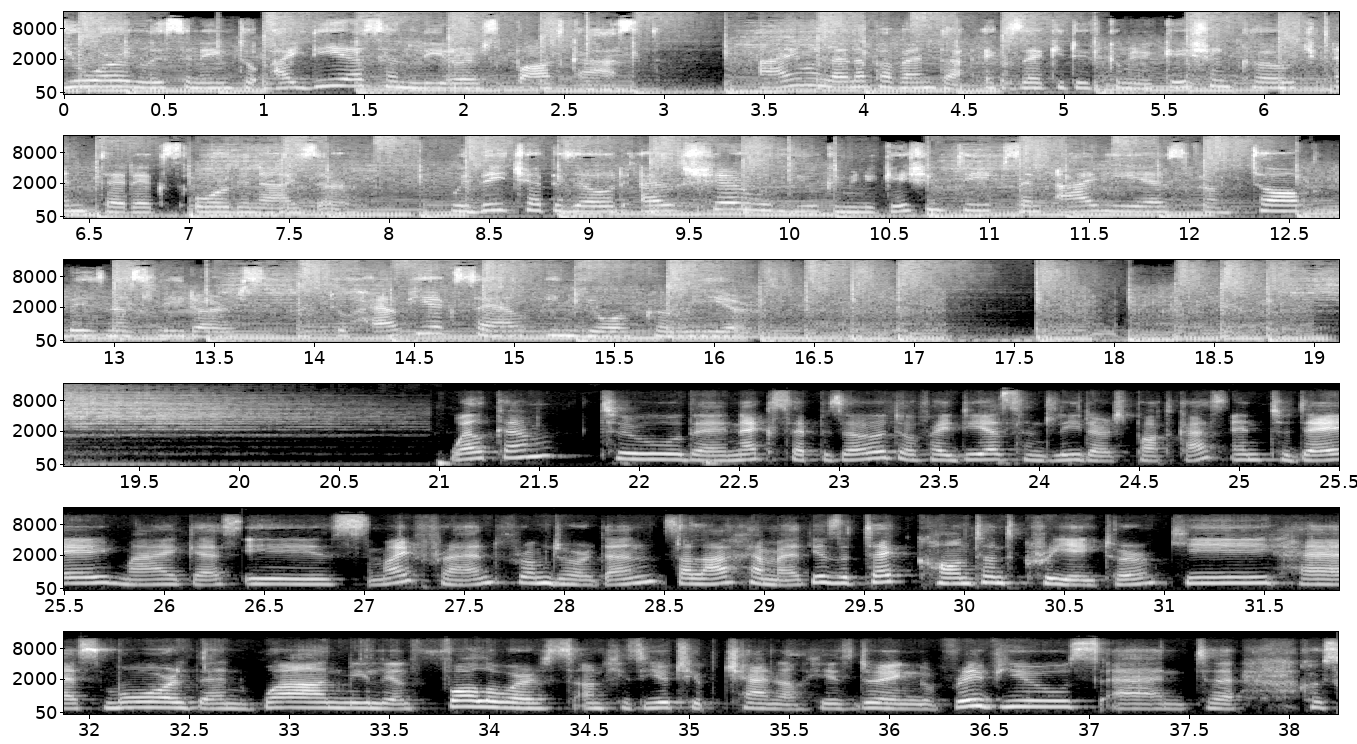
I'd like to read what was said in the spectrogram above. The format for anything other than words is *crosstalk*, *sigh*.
You're listening to Ideas and Leaders podcast. I'm Elena Paventa, Executive Communication Coach and TEDx organizer. With each episode, I'll share with you communication tips and ideas from top business leaders to help you excel in your career. Welcome to the next episode of Ideas and Leaders podcast. And today, my guest is my friend from Jordan, Salah Ghamed. He's a tech content creator. He has more than 1 million followers on his YouTube channel. He's doing reviews and uh,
